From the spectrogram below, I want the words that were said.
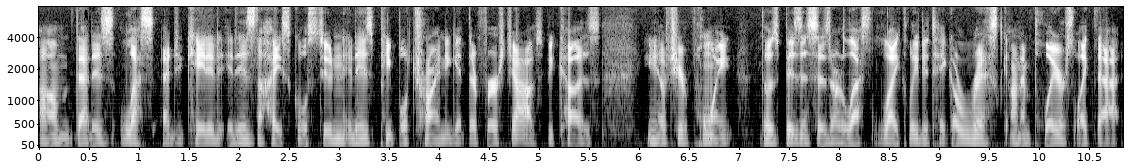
um, that is less educated. It is the high school student. It is people trying to get their first jobs because, you know, to your point, those businesses are less likely to take a risk on employers like that.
